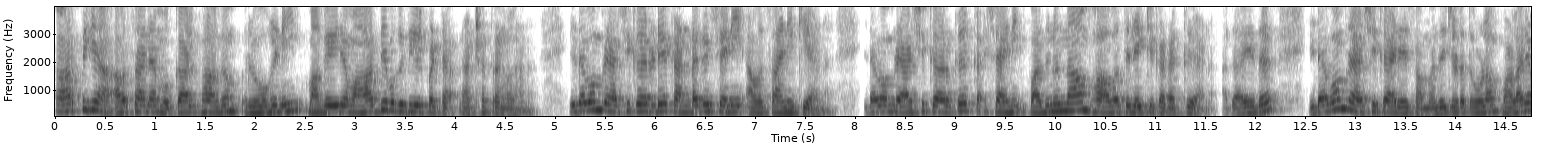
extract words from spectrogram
കാർത്തിക അവസാന മുക്കാൽ ഭാഗം രോഹിണി മകയിരം ആദ്യ പകുതിയിൽപ്പെട്ട നക്ഷത്രങ്ങളാണ്. ഇടവം രാശിക്കാരുടെ കണ്ടക ശനി അവസാനിക്കുകയാണ്. ഇടവം രാശിക്കാർക്ക് ശനി പതിനൊന്നാം ഭാവത്തിലേക്ക് കടക്കുകയാണ്. അതായത് ഇടവം രാശിക്കാരെ സംബന്ധിച്ചിടത്തോളം വളരെ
